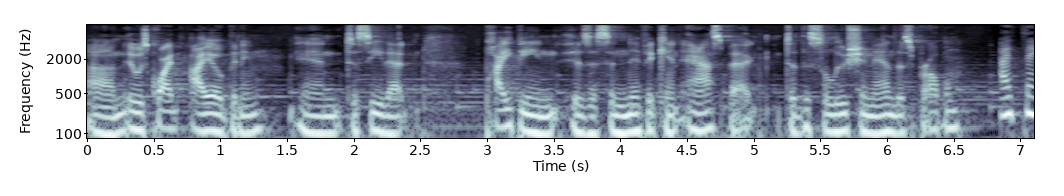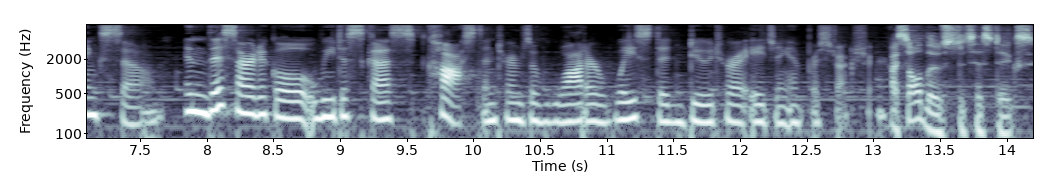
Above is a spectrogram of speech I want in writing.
Um, it was quite eye opening, and to see that piping is a significant aspect to the solution and this problem. I think so. In this article, we discuss cost in terms of water wasted due to our aging infrastructure. I saw those statistics,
